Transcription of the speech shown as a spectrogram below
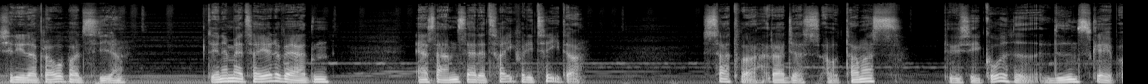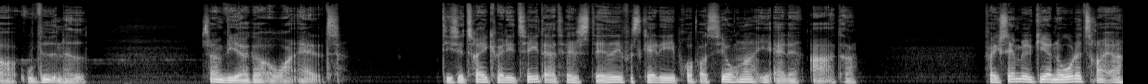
Shrita Prabhupada siger, denne materielle verden er sammensat af tre kvaliteter. Sattva, Rajas og Tamas, det vil sige godhed, lidenskab og uvidenhed, som virker overalt. Disse tre kvaliteter er til stede i forskellige proportioner i alle arter. For eksempel giver nogle træer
